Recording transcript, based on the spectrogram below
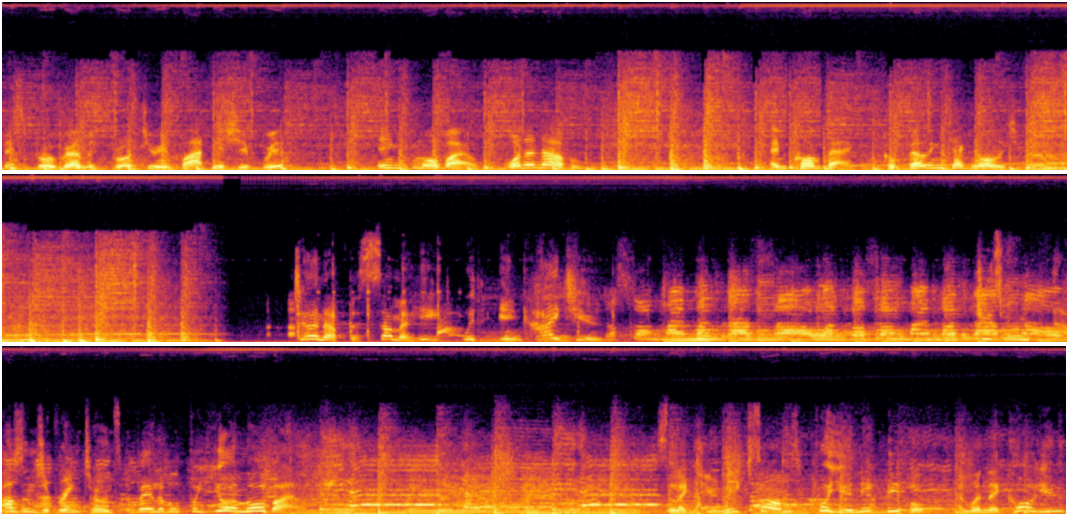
This program is brought to you in partnership with Inkk Mobile, Wananabu, and Compact, compelling technology. Turn up the summer heat with Ink High Tunes. Choose from thousands of ringtones available for your mobile. Select unique songs for unique people, and when they call you,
